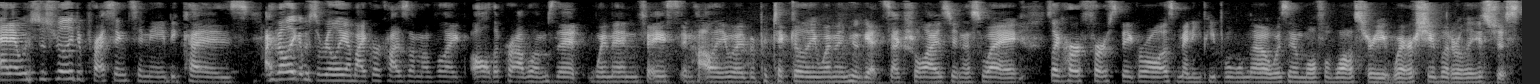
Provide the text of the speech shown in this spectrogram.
And it was just really depressing to me because I felt like it was really a microcosm of like all the problems that women face in Hollywood, but particularly women who get sexualized in this way. It's like her first big role, as many people will know, was in Wolf of Wall Street, where she literally is just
